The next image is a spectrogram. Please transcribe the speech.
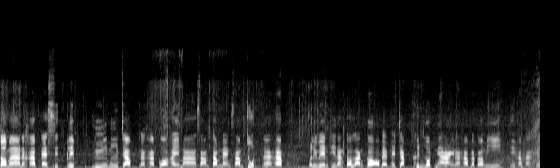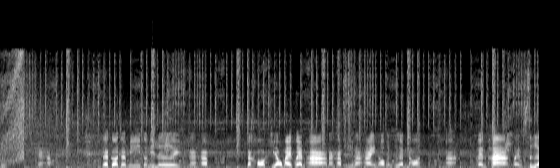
ต่อมานะครับ Assist Grip หรือมือจับนะครับ ก็ให้มา 3ตำแหน่ง 3 จุดนะครับ บริเวณที่นั่งตอนหลังก็ออกแบบให้จับขึ้นรถง่ายนะครับ แล้วก็มีนี่ครับอะเดี๋ยวดูนะครับ แล้วก็จะมีตัวนี้เลยนะครับตะขอเกี่ยวไม้แขวนผ้านะครับ มีมาให้เนาะเพื่อนๆเนาะอ่าแขวนผ้า แขวนเสื้อ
